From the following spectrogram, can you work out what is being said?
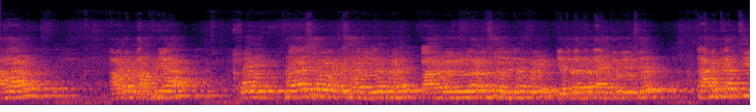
আমার আমাদের বাপুরা ওর প্রয়াস করে আমাকে সহযোগিতা করে কারণ আমি সহযোগিতা করি যেটা তাদের দায়িত্ব দিয়েছে তা আমি চাচ্ছি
